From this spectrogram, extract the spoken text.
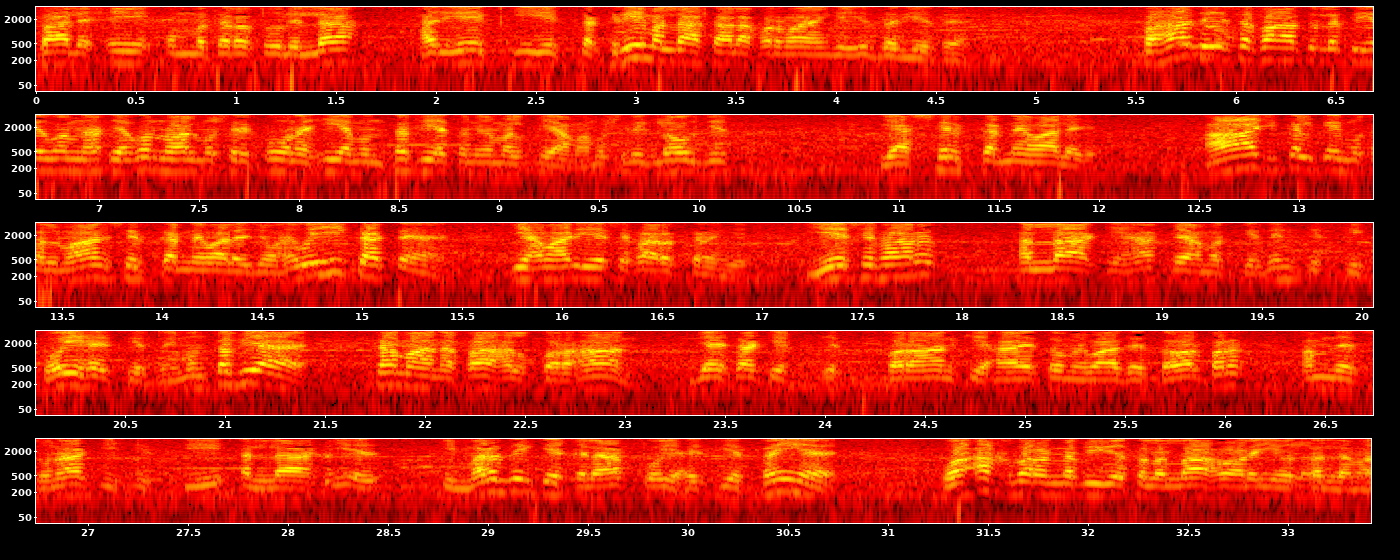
صالحی امت رسول اللہ ہر ایک کی ایک تکریم اللہ تعالیٰ فرمائیں گے اس ذریعے سے۔ بہاد شفاعت یغن المشرقون ہی منتفیت یوم القیامہ مشرق لوگ جس یا شرک کرنے والے آج کل کے مسلمان شرک کرنے والے جو ہیں، وہی کہتے ہیں کہ ہماری یہ سفارش کریں گے۔ یہ سفارش اللہ کے ہاں قیامت کے دن اس کی کوئی حیثیت نہیں، منتفیہ ہے۔ کما نفا القرآن۔ جیسا کہ اس قرآن کی آیتوں میں واضح طور پر ہم نے سنا کہ اس کی اللہ کی کی مرضی کے خلاف کوئی حیثیت نہیں ہے۔ وہ اخبر نبی صلی اللہ علیہ وسلم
